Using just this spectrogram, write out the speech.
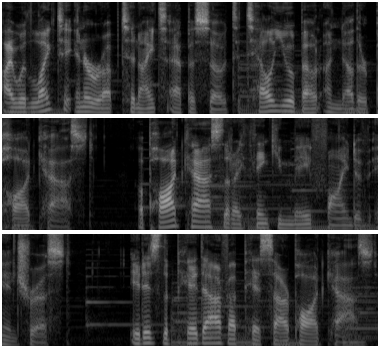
I would like to interrupt tonight's episode to tell you about another podcast, a podcast that I think you may find of interest. It is the Pedar va Pisar podcast.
